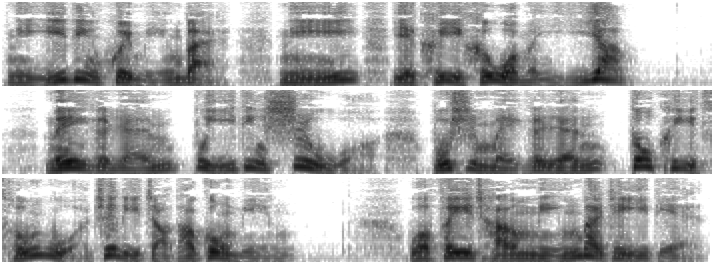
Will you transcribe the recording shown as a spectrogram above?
你一定会明白，你也可以和我们一样。那个人不一定是我，不是每个人都可以从我这里找到共鸣。我非常明白这一点。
